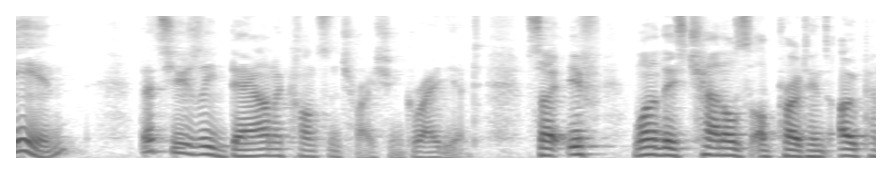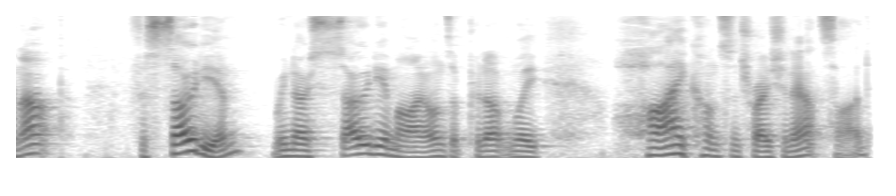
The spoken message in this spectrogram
in, that's usually down a concentration gradient. So if one of these channels of proteins open up, for sodium, we know sodium ions are predominantly high concentration outside,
